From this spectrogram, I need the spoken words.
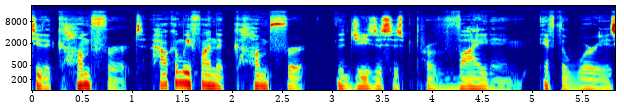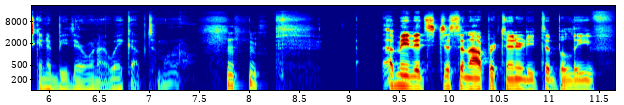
to the comfort. How can we find the comfort that Jesus is providing if the worry is going to be there when I wake up tomorrow? I mean, it's just an opportunity to believe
